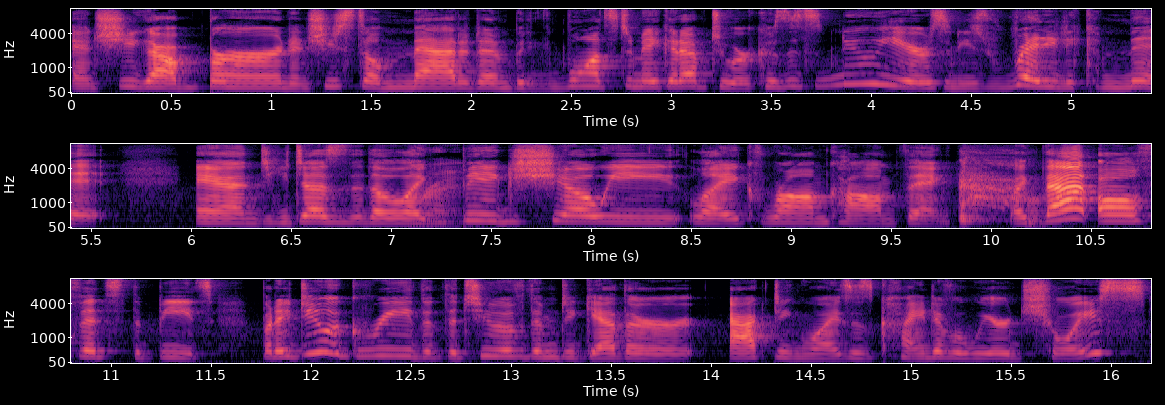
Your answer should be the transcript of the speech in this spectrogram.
and she got burned and she's still mad at him, but he wants to make it up to her because it's New Year's and he's ready to commit. And he does the, the like Right. big showy like rom com thing. Like that all fits the beats. But I do agree that the two of them together, acting wise, is kind of a weird choice.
